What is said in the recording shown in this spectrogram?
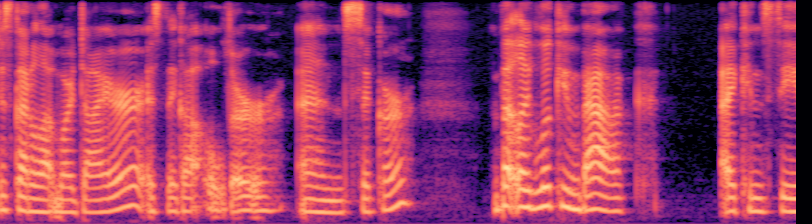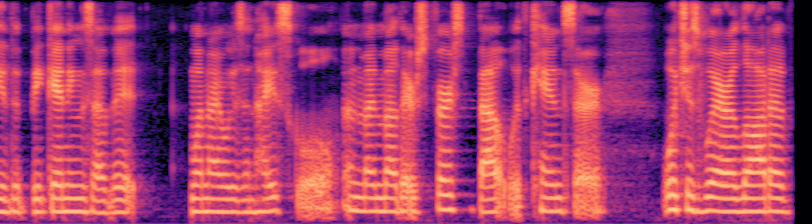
just got a lot more dire as they got older and sicker. But like looking back, I can see the beginnings of it when I was in high school and my mother's first bout with cancer, which is where a lot of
